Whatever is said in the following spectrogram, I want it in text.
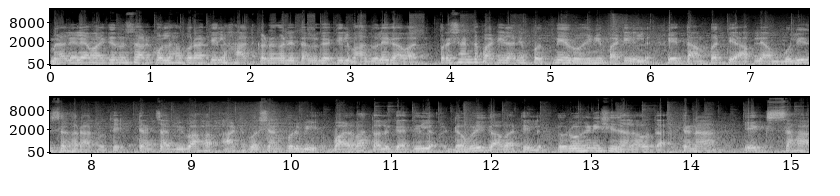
मिळालेल्या माहितीनुसार कोल्हापुरातील हातकणंगले तालुक्यात तालुक्यातील भादोले गावात प्रशांत पाटील आणि पत्नी रोहिणी पाटील हे दाम्पत्य आपल्या मुलींसह राहत होते. त्यांचा विवाह आठ वर्षांपूर्वी वाळवा तालुक्यातील ढवळी गावातील रोहिणीशी झाला होता. त्यांना एक सहा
